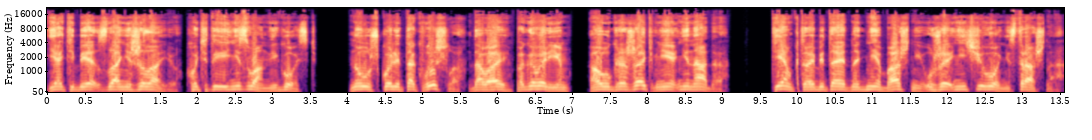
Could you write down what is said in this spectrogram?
Я тебе зла не желаю, хоть ты и незваный гость. Но уж коли так вышло, давай поговорим, а угрожать мне не надо. Тем, кто обитает на дне башни, уже ничего не страшно.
